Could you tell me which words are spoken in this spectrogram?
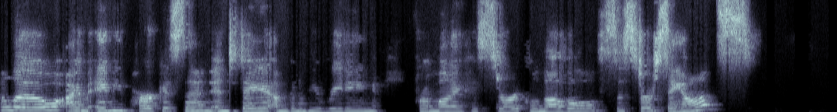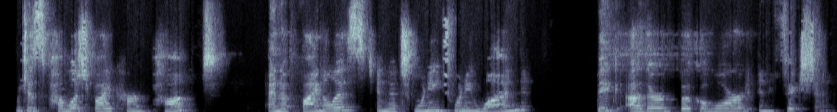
Hello, I'm Aimee Parkison, and today I'm going to be reading from my historical novel, Sister Seance, which is published by Kernpunkt and a finalist in the 2021 Big Other Book Award in Fiction.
